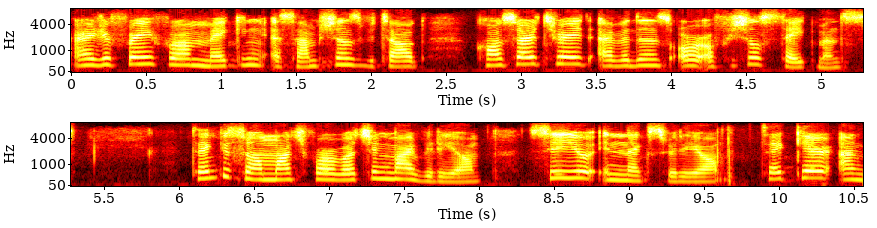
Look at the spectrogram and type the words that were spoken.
and refrain from making assumptions without concentrate evidence or official statements. Thank you so much for watching my video. See you in next video. Take care and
